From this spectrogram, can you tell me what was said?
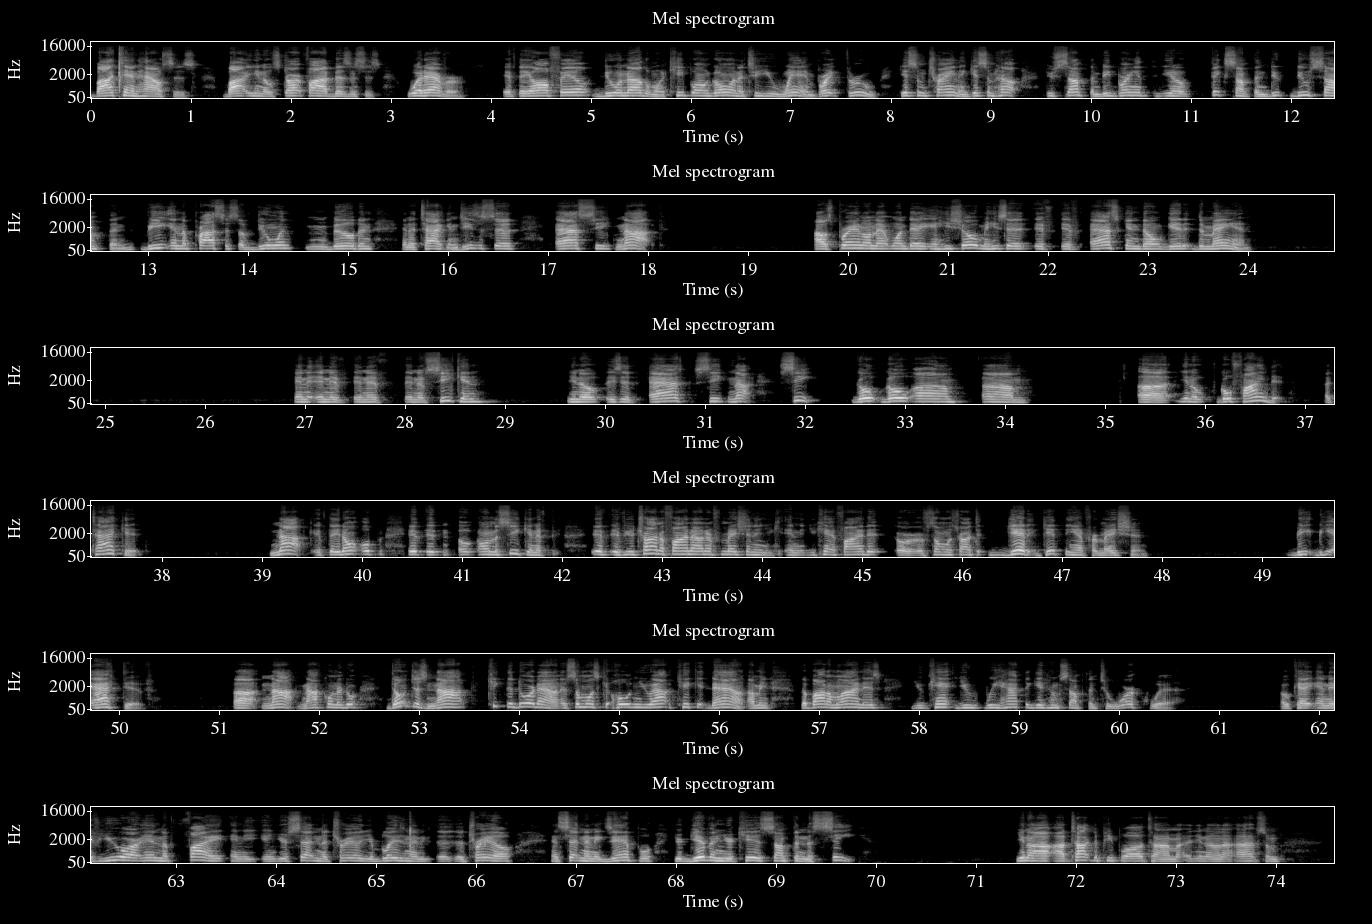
Buy 10 houses. Buy, you know, start five businesses, whatever. If they all fail, do another one. Keep on going until you win. Break through. Get some training. Get some help. Do something. Be bringing, you know, fix something. Do do something. Be in the process of doing, building, and attacking. Jesus said, "Ask, seek, knock." I was praying on that one day, and He showed me. He said, "If if asking don't get it, demand." And and if and if and if seeking, you know, is it ask, seek, not seek, go go um um uh you know go find it, attack it, knock. If they don't open, if it on the seeking, if if if you're trying to find out information and you and you can't find it, or if someone's trying to get it, get the information. Be be active uh, knock, knock on the door. Don't just knock, kick the door down. If someone's holding you out, kick it down. I mean, the bottom line is you can't, you, we have to give him something to work with. Okay. And if you are in the fight and, and you're setting the trail, you're blazing a, a trail and setting an example, you're giving your kids something to see. You know, I, I talk to people all the time, you know, and I, I have some,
